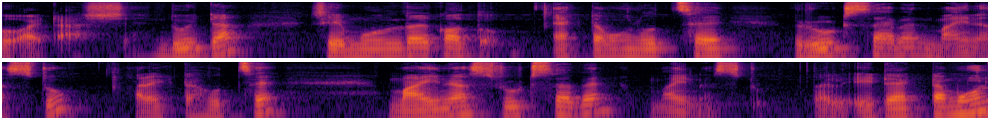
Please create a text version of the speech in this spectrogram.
কয়টা আসছে? দুইটা। সেই মূলদয় কত? একটা মূল হচ্ছে রুট সেভেন মাইনাস টু আর একটা হচ্ছে minus root seven minus two তাহলে এটা একটা মূল,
